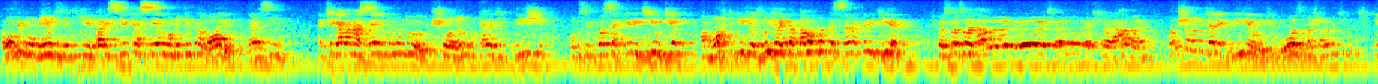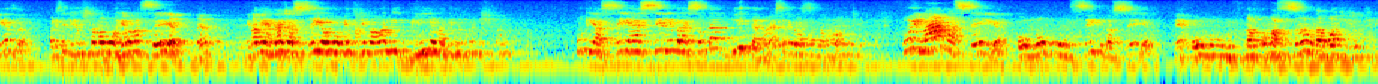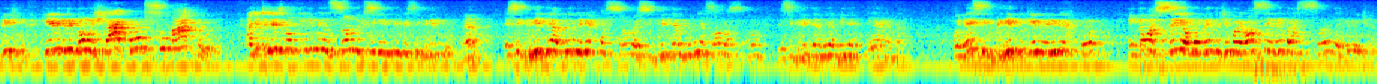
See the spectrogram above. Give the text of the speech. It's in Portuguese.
houve momentos em que parecia que a ceia era um momento de velório. Era assim. A gente chegava na ceia, todo mundo chorando com cara de triste, como se fosse aquele dia, o dia, a morte de Jesus ainda estava acontecendo naquele dia. As pessoas olhavam, oh, cruz, choravam, né? Não chorando de alegria ou de gozo, mas chorando de tristeza. Parecia que Jesus estava morrendo na ceia, né? E na verdade a ceia é o momento de maior alegria na vida do cristão. Porque a ceia é a celebração da vida, não é a celebração da morte. Foi lá na ceia, ou no conceito da ceia, né, ou no, na formação da morte de Jesus Cristo, que ele gritou: está consumado. A gente às vezes não tem dimensão do que significa esse grito. Né? Esse grito é a minha libertação, esse grito é a minha salvação, esse grito é a minha vida eterna. Foi nesse grito que ele me libertou. Então a ceia é o momento de maior celebração da igreja.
